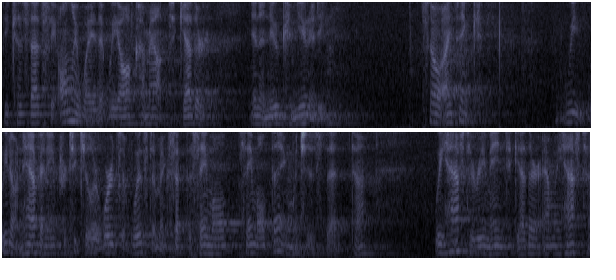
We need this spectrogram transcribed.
because that's the only way that we all come out together in a new community. So I think we, we don't have any particular words of wisdom except the same old, same old thing, which is that uh, we have to remain together and we have to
